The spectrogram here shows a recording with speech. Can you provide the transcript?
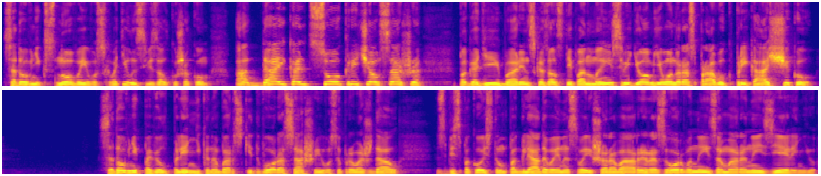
Садовник снова его схватил и связал кушаком. «Отдай кольцо!» — кричал Саша. «Погоди, барин!» — сказал Степан. «Мы сведем его на расправу к приказчику!» Садовник повел пленника на барский двор, а Саша его сопровождал, с беспокойством поглядывая на свои шаровары, разорванные и замаранные зеленью.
